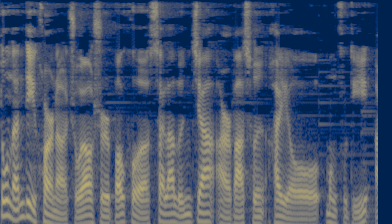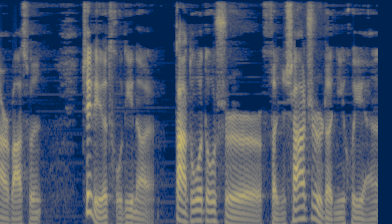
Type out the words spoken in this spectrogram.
东南地块呢，主要是包括塞拉伦加阿尔巴村，还有孟福迪阿尔巴村。这里的土地呢。大多都是粉砂质的泥灰岩，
